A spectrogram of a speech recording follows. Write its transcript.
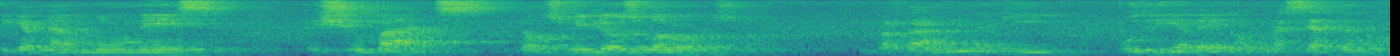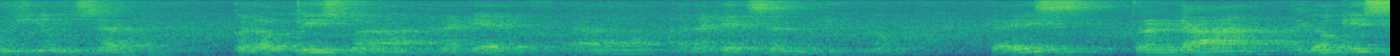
diguem-ne, molt més xupats dels millors valors. No? I per tant, aquí podria haver com una certa analogia, un cert paral·lelisme en aquest, eh, en aquest sentit, no? que és trencar allò que és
